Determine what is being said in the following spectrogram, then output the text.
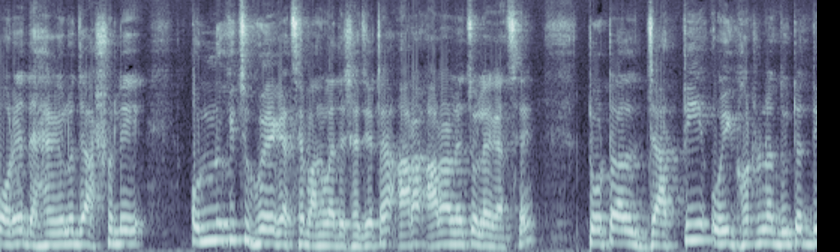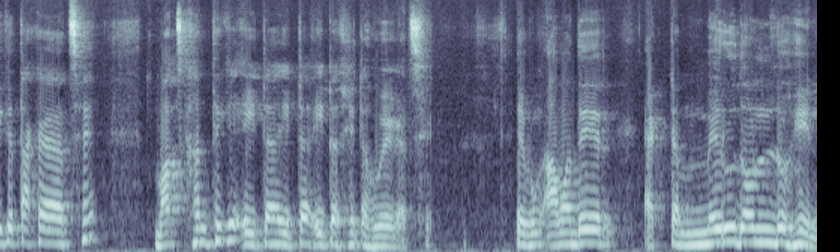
পরে দেখা গেল যে আসলে অন্য কিছু হয়ে গেছে বাংলাদেশে যেটা আর আড়ালে চলে গেছে। টোটাল জাতি ওই ঘটনা দুইটার দিকে তাকায় আছে, মাঝখান থেকে এইটা, এটা এটা, সেটা হয়ে গেছে। এবং আমাদের একটা মেরুদণ্ডহীন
